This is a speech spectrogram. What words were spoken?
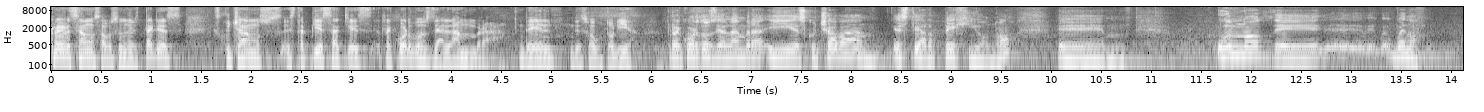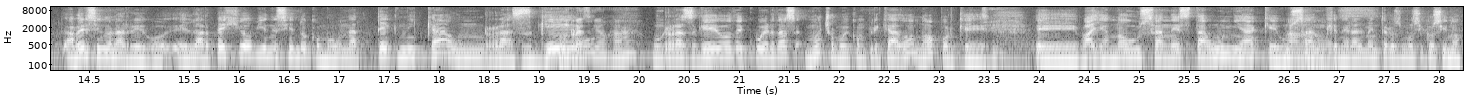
Regresamos a Voces Universitarias, escuchábamos esta pieza que es Recuerdos de Alhambra, de él, de su autoría. Recuerdos de Alhambra y escuchaba este arpegio, ¿no? Eh, uno de, eh, bueno, a ver si no la riego. El arpegio viene siendo como una técnica, un rasgueo, Un rasgueo, un rasgueo de cuerdas, mucho, muy complicado, ¿no? Porque, eh, vaya, no usan esta uña que usan no, generalmente los músicos, sino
